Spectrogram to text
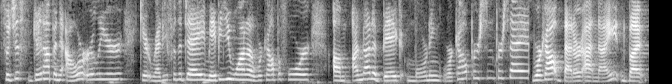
So just get up an hour earlier, get ready for the day. Maybe you want to work out before. Um, I'm not a big morning workout person per se. Work out better at night, but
